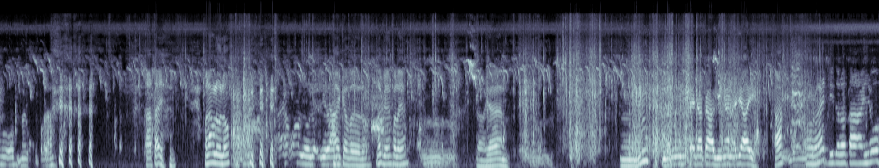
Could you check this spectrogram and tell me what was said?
mo, oh, manok ko pala. Tata yan. Walang lolo. Ayaw ko ang lolo nila. Ay ka ba lolo? No, ganyan pala yan. Oh, yan. Mhm. Ang dami naman tayo datagin nga na jay. Ha? Alright, dito na tayo.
